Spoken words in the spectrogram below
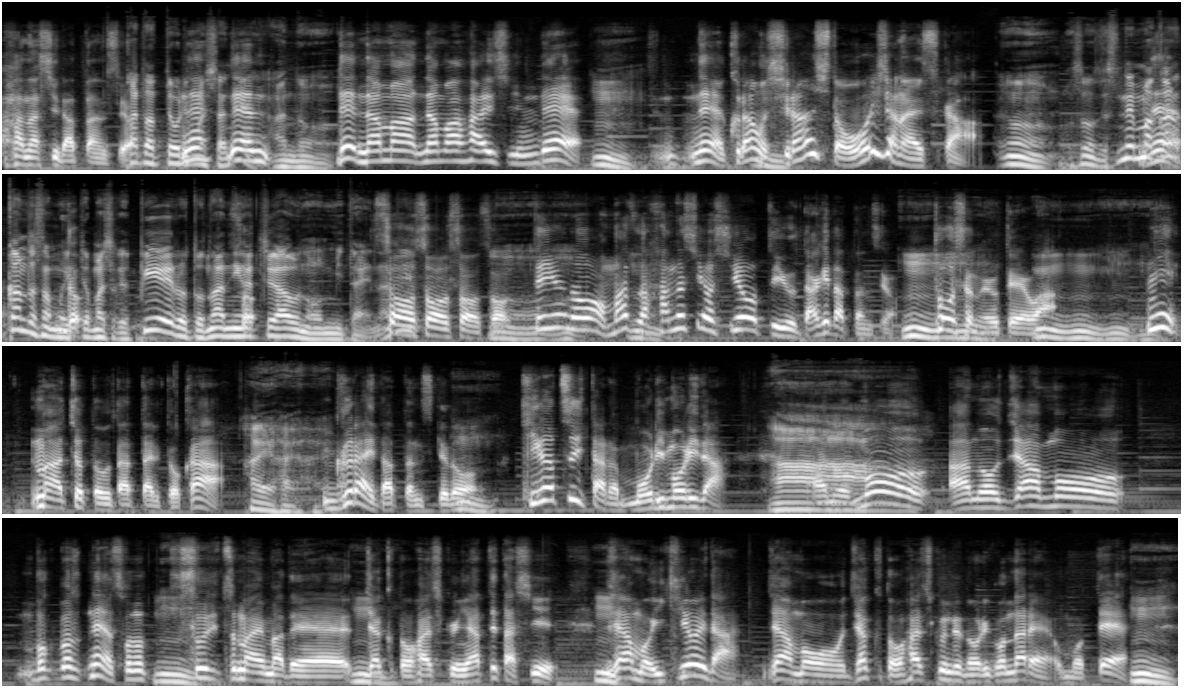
話だったんですよ。語っておりましたね。であの。で生生配信でうん。ねクラウン知らん人多いじゃないですか。うん。そうですね。まあね。か神田さんも言ってましたけどピエロと何が違うのみたいなね。そうそうそうそう、うん。っていうのをまず話をしようっていうだけだったんですよ、うん。当初の予定は。うんうんうんにまあちょっと歌ったりとかはいはいはい。ぐらいだったんですけど、うん。気がついたらモリモリだ。ああのもうあのじゃあもう僕もねそのうん。数日前までうんジャックと大橋君やってたし、うん。じゃあもう勢いだ。じゃあもうジャックと大橋君で乗り込んだれ思って、うん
